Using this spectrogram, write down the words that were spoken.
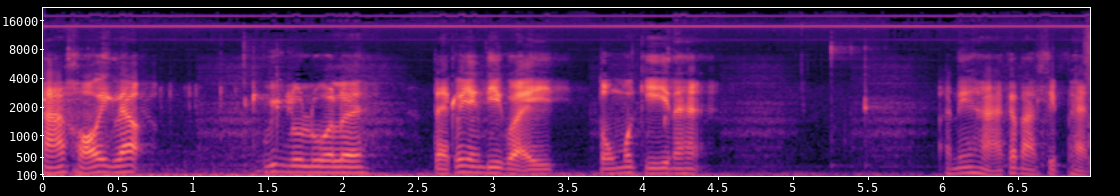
หาขออีกแล้ว วิ่งรัวๆเลย แต่ก็ยังดีกว่าไอ้ตรงเมื่อกี้นะฮะอันนี้หากระดาษสิบแผ่น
